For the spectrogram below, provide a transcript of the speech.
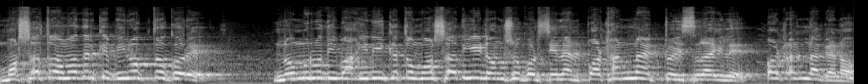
মশা তো আমাদেরকে বিরক্ত করে। নমরুদি বাহিনীকে তো মশা দিয়ে ধ্বংস করছিলেন। পাঠান না একটু ইসরায়েলে পাঠান না কেন?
